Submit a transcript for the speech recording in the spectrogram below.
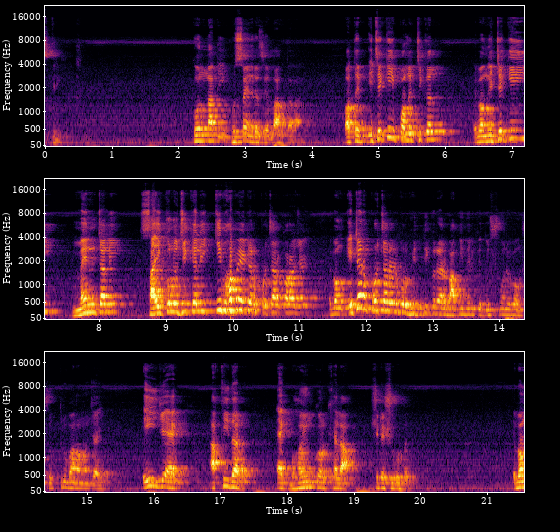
স্ত্রী। কোন নাতি? হুসাইন রাজি আল্লাহ তালা অতএব এটাকেই পলিটিক্যাল এবং এটাকেই মেন্টালি সাইকোলজিক্যালি কীভাবে এটার প্রচার করা যায় এবং এটার প্রচারের উপর ভিত্তি করে আর বাকিদেরকে দুশ্মন এবং শত্রু বানানো যায়, এই যে এক আকিদার এক ভয়ঙ্কর খেলা, সেটা শুরু হয়। এবং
